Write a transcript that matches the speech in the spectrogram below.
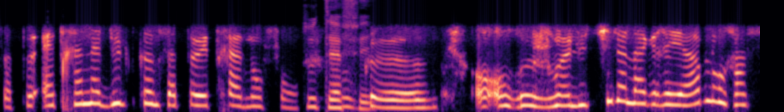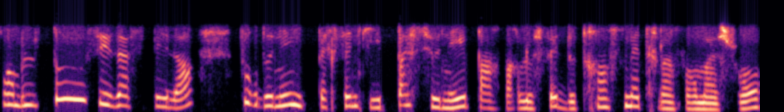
ça peut être un adulte comme ça peut être un enfant. Tout à Donc fait. euh, on, on rejoint l'utile à l'agréable, on rassemble tous ces aspects-là pour donner une personne qui est passionnée par, par le fait de transmettre l'information,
